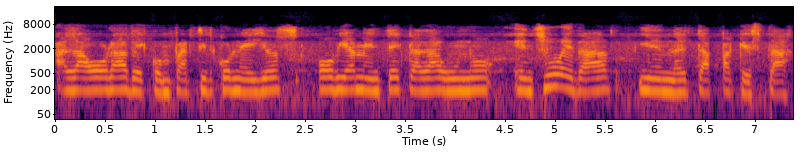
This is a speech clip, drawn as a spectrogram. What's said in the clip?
a la hora de compartir con ellos, obviamente cada uno en su edad y en la etapa que está.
